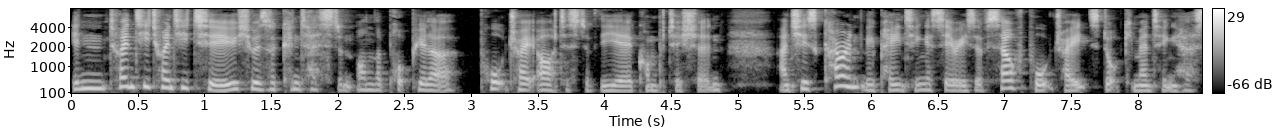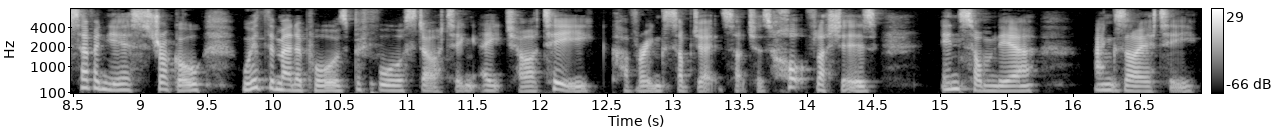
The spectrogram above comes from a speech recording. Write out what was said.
In 2022, she was a contestant on the popular Portrait Artist of the Year competition, and she's currently painting a series of self portraits documenting her seven year struggle with the menopause before starting HRT, covering subjects such as hot flushes, insomnia, anxiety,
